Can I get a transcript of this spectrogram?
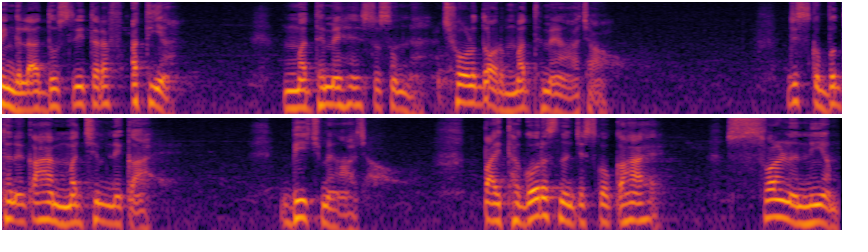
पिंगला दूसरी तरफ़ अतियाँ। मध्य में है सुसुमना। छोड़ दो और मध्य में आ जाओ। जिसको बुद्ध ने कहा है, मध्यम निकाय बीच में आ जाओ। पाइथागोरस ने जिसको कहा है स्वर्ण नियम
